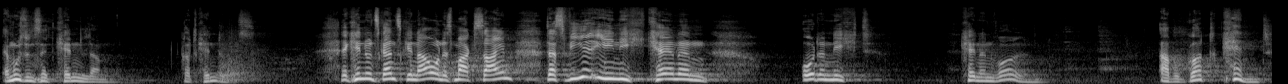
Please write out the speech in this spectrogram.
Er muss uns nicht kennenlernen. Gott kennt uns. Er kennt uns ganz genau und es mag sein, dass wir ihn nicht kennen oder nicht kennen wollen. Aber Gott kennt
